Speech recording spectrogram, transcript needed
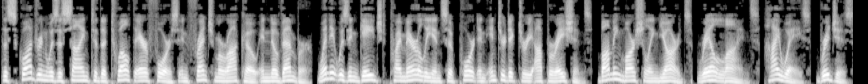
The squadron was assigned to the 12th Air Force in French Morocco in November, when it was engaged primarily in support and interdictory operations, bombing marshalling yards, rail lines, highways, bridges,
